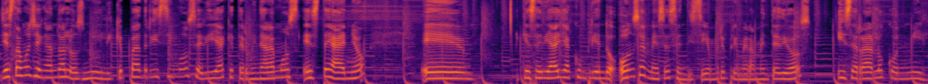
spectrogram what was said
ya estamos llegando a los mil y qué padrísimo sería que termináramos este año, eh, que sería ya cumpliendo 11 meses en diciembre, primeramente Dios, y cerrarlo con mil.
